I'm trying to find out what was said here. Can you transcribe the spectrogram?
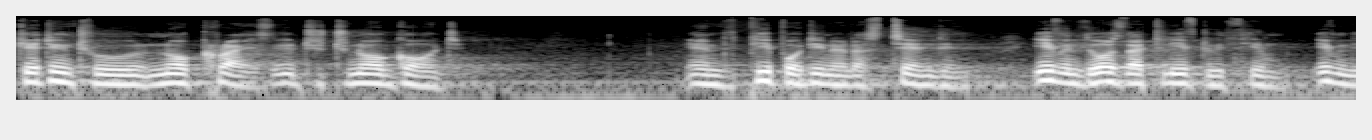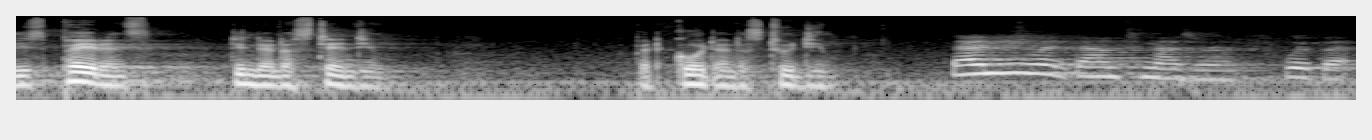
getting to know Christ, to, know God. And people didn't understand him. Even those that lived with him, even his parents, didn't understand him. But God understood him. Then he went down to Nazareth with it.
